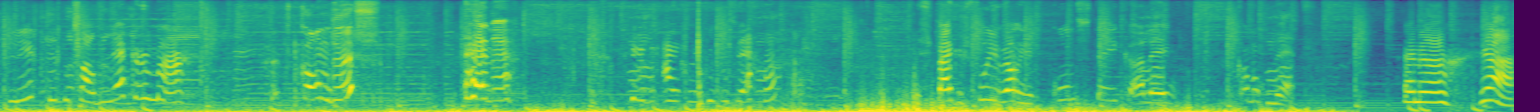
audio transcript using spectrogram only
Het ligt niet bepaald lekker, maar het kan dus. En eh, dat heb ik eigenlijk niet te zeggen. De spijkers voel je wel in je kont steken, alleen het kan nog net. En eh, ja,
